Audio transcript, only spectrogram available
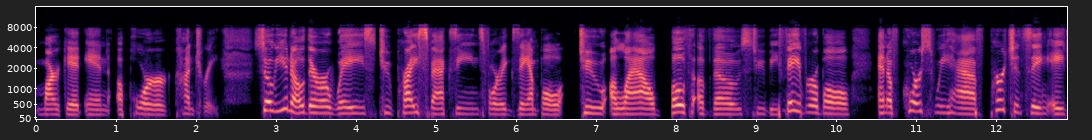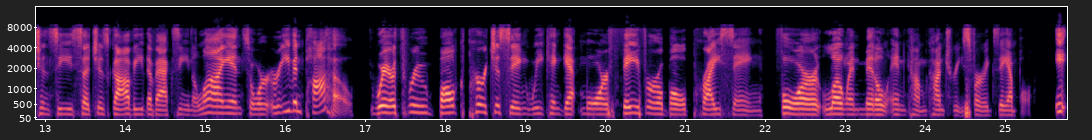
market in a poorer country. So, you know, there are ways to price vaccines, for example, to allow both of those to be favorable. And of course, we have purchasing agencies such as Gavi, the Vaccine Alliance, or, or even PAHO, where through bulk purchasing, we can get more favorable pricing for low and middle income countries, for example. It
